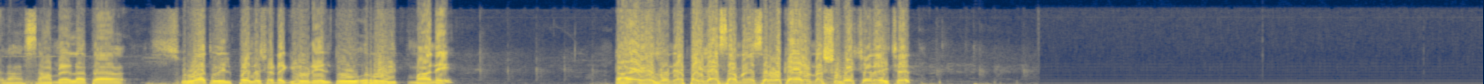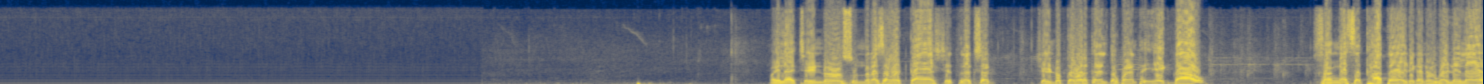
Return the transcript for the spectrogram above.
चला सामन्याला आता सुरुवात होईल. पहिलं षटक घेऊन येईल तो रोहित माने. टाळ्या वाजून या पहिल्या सामन्यात सर्व खेळाडूंना शुभेच्छा द्यायच्या आहेत. पहिला चेंडू सुंदर असा वाटका क्षेत्रक्षक चेंडू कव्हर करेल तोपर्यंत एक धाव. संघाचं खातं या ठिकाणी उघडलेलं आहे.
